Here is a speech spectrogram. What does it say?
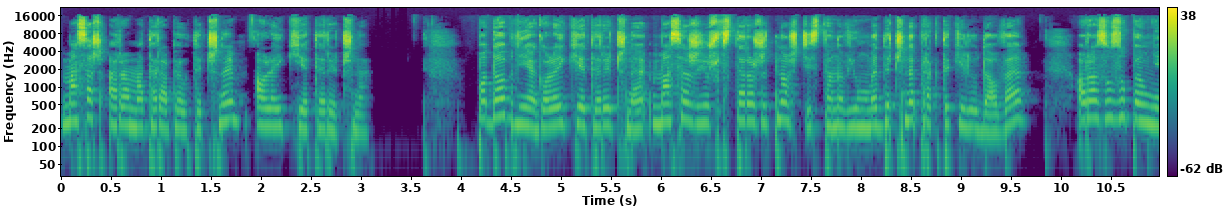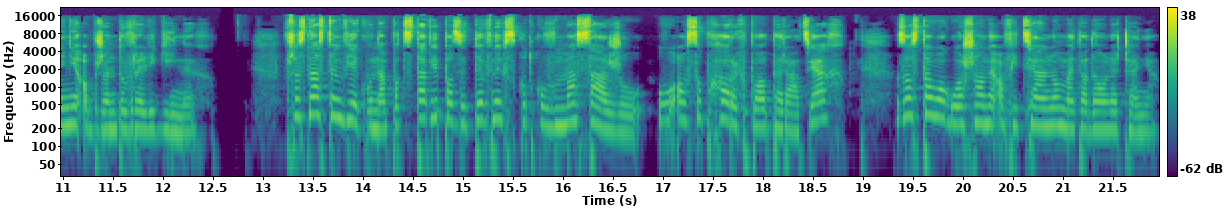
Masaż aromaterapeutyczny, olejki eteryczne. Podobnie jak olejki eteryczne, masaż już w starożytności stanowił medyczne praktyki ludowe oraz uzupełnienie obrzędów religijnych. W XVI wieku na podstawie pozytywnych skutków masażu u osób chorych po operacjach został ogłoszony oficjalną metodą leczenia.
